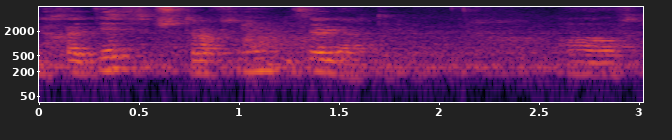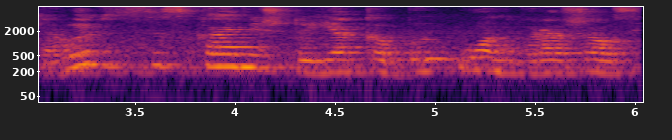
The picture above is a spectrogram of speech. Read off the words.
находясь в штрафном изоляторе. А второе взыскание, что якобы он выражался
